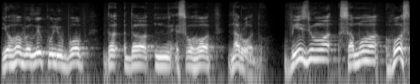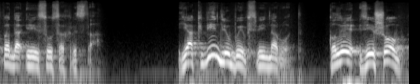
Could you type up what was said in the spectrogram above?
його велику любов до, до свого народу. Візьмемо самого Господа Ісуса Христа. Як Він любив свій народ, коли зійшов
